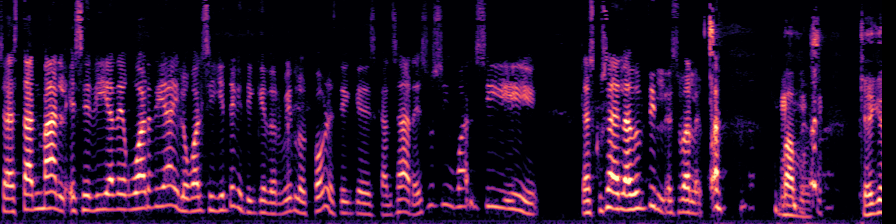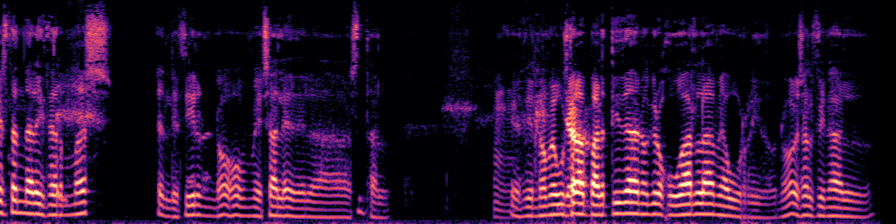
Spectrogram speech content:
O sea, están mal ese día de guardia y luego al siguiente que tienen que dormir los pobres, tienen que descansar. Eso es igual sí. La excusa del adulting les vale. Vamos, que hay que estandarizar más el decir no me sale de las tal. Es decir, no me gusta Ya. la partida, no quiero jugarla, me ha aburrido, ¿no? Es al final...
